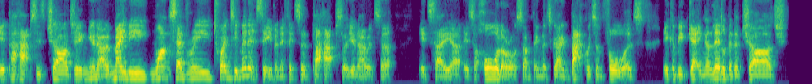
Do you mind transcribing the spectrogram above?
it perhaps is charging, you know, maybe once every twenty minutes, even if it's a perhaps a you know it's a it's a uh, it's a hauler or something that's going backwards and forwards. It could be getting a little bit of charge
